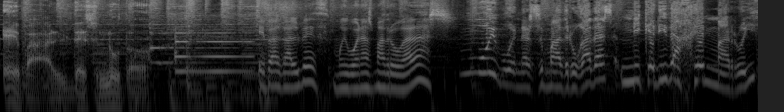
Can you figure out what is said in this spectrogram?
Eva al desnudo. Eva Galvez, muy buenas madrugadas. Muy buenas madrugadas, mi querida Gemma Ruiz,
